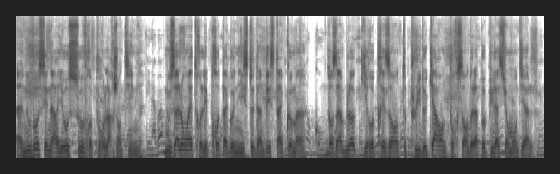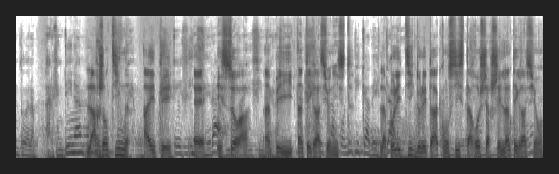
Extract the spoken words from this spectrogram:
Un nouveau scénario s'ouvre pour l'Argentine. Nous allons être les protagonistes d'un destin commun dans un bloc qui représente plus de 40% de la population mondiale. L'Argentine a été, est et sera un pays intégrationniste. La politique de l'État consiste à rechercher l'intégration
